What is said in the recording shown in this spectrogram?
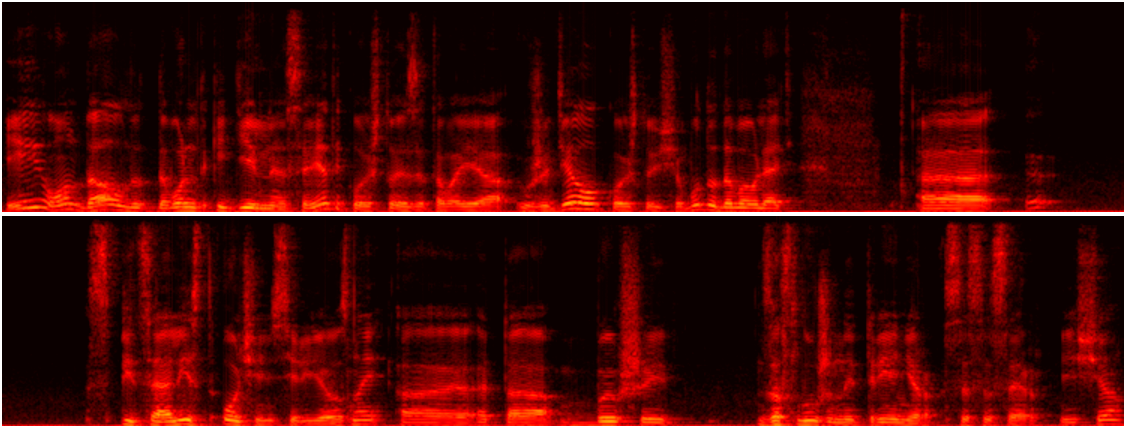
И он дал довольно-таки дельные советы, кое-что из этого я уже делал, кое-что еще буду добавлять. Э, специалист очень серьезный, э, это бывший заслуженный тренер СССР еще,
